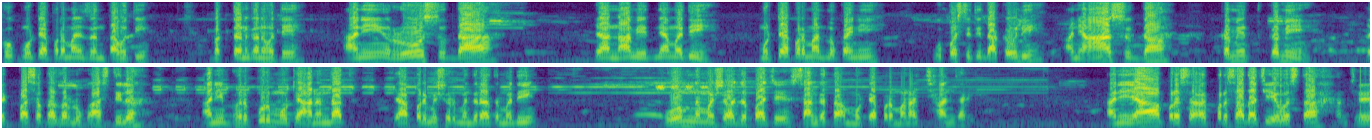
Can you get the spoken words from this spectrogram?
खूप मोठ्या प्रमाणात जनता होती भक्तनगण होते आणि रोजसुद्धा या नामयज्ञामध्ये मोठ्या प्रमाणात लोकांनी उपस्थिती दाखवली आणि आज सुद्धा कमीत कमी एक पाच सात हजार लोक असतील आणि भरपूर मोठ्या आनंदात या परमेश्वर मंदिरात मध्ये ओम नम शिवा जपाचे सांगता मोठ्या प्रमाणात छान झाली. आणि या प्रसा प्रसादाची व्यवस्था आमचे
